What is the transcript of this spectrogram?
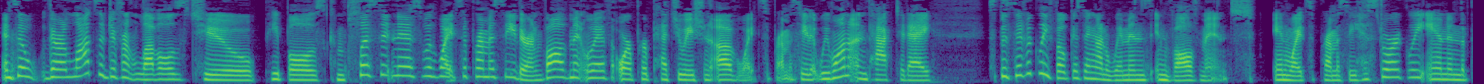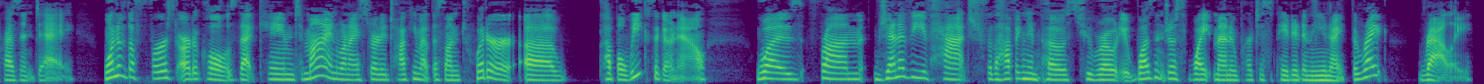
And so there are lots of different levels to people's complicitness with white supremacy, their involvement with or perpetuation of white supremacy that we want to unpack today specifically focusing on women's involvement in white supremacy historically and in the present day. One of the first articles that came to mind when I started talking about this on Twitter a couple weeks ago now was from Genevieve Hatch for the Huffington Post, who wrote, It wasn't just white men who participated in the Unite the Right rally.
